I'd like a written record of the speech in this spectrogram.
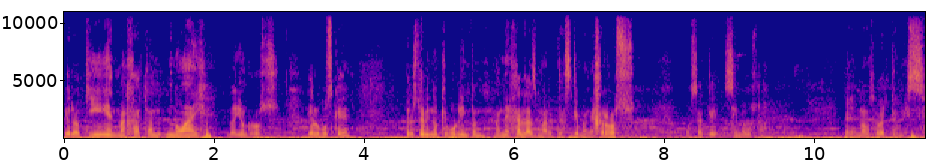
Pero aquí en Manhattan no hay, no hay un Ross. Ya lo busqué, pero estoy viendo que Burlington maneja las marcas que maneja Ross. O sea que sí me gustó. Eh, vamos a ver tenis.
